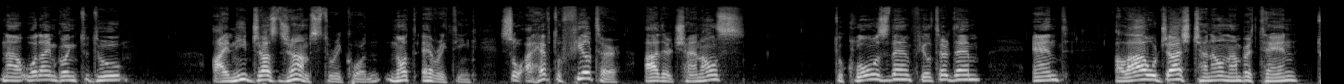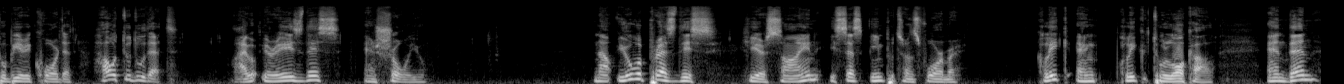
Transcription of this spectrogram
Now, what I'm going to do, I need just jumps to record, not everything. So I have to filter other channels to close them, filter them, and allow just channel number 10 to be recorded. How to do that? I will erase this and show you. Now you will press this here sign. It says input transformer. Click and click to local and then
